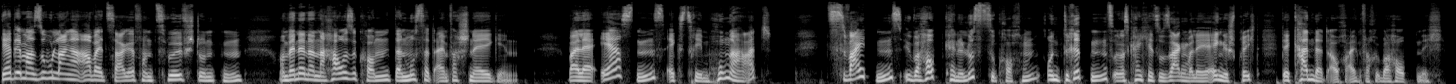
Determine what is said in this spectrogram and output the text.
Der hat immer so lange Arbeitstage von zwölf Stunden und wenn er dann nach Hause kommt, dann muss das einfach schnell gehen. Weil er erstens extrem Hunger hat, zweitens überhaupt keine Lust zu kochen und drittens, und das kann ich jetzt so sagen, weil er ja Englisch spricht, der kann das auch einfach überhaupt nicht.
